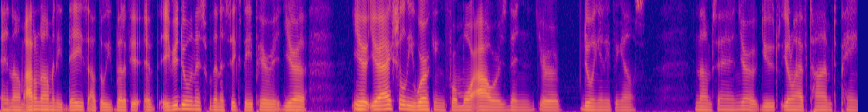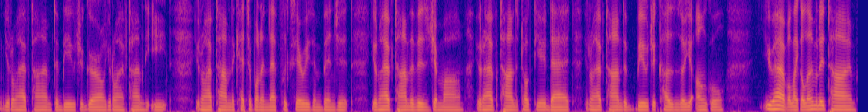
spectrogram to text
And um, I don't know how many days out the week, but if you if if you're doing this within a six day period, you're you're you're actually working for more hours than you're doing anything else. You know what I'm saying? You're you you don't have time to paint, you don't have time to be with your girl, you don't have time to eat, you don't have time to catch up on a Netflix series and binge it, you don't have time to visit your mom, you don't have time to talk to your dad, you don't have time to be with your cousins or your uncle. You have like a limited time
